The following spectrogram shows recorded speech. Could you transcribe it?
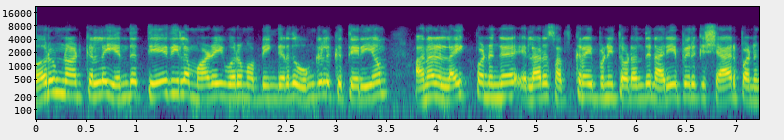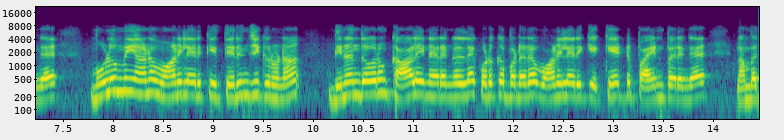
வரும் நாட்களில் எந்த தேதியில் மழை வரும் அப்படிங்கிறது உங்களுக்கு தெரியும். அதனால் லைக் பண்ணுங்கள் எல்லாரும் சப்ஸ்கிரைப் பண்ணி தொடர்ந்து நிறைய பேருக்கு ஷேர் பண்ணுங்கள் முழுமையான வானிலை அறிக்கை தெரிஞ்சுக்கணுன்னா தினந்தோறும் காலை நேரங்களில் கொடுக்கப்படுற வானிலை அறிக்கையை கேட்டு பயன்பெறுங்க. நம்ம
